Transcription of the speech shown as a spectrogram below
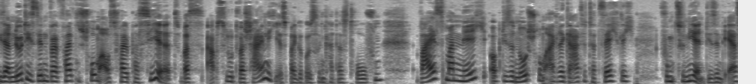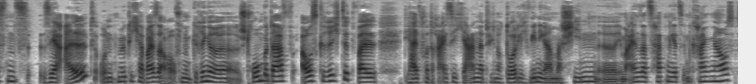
die dann nötig sind, weil falls ein Stromausfall passiert, was absolut wahrscheinlich ist bei größeren Katastrophen, weiß man nicht, ob diese Notstromaggregate tatsächlich funktionieren. Die sind erstens sehr alt und möglicherweise auch auf einen geringeren Strombedarf ausgerichtet, weil die halt vor 30 Jahren natürlich noch deutlich weniger Maschinen äh, im Einsatz hatten jetzt im Krankenhaus,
